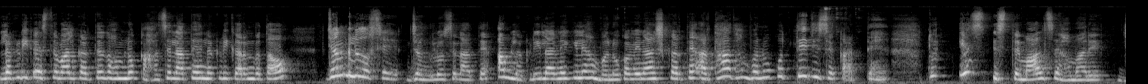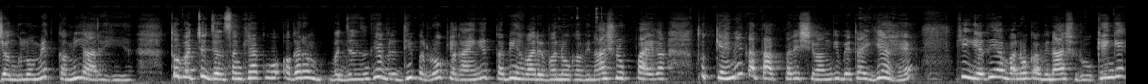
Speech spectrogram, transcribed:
लकड़ी का इस्तेमाल करते हैं तो हम लोग कहाँ से लाते हैं लकड़ी? कारण बताओ। जंगलों से। जंगलों से लाते हैं। अब लकड़ी लाने के लिए हम वनों का विनाश करते हैं। अर्थात हम वनों को तेज़ी से काटते हैं। तो इस इस्तेमाल से हमारे जंगलों में कमी आ रही है। तो बच्चों जनसंख्या को अगर हम जनसंख्या वृद्धि पर रोक लगाएँगे तभी हमारे वनों का विनाश रुक पाएगा। तो कहने का तात्पर्य शिवांगी बेटा यह है कि यदि हम वनों का विनाश रोकेंगे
